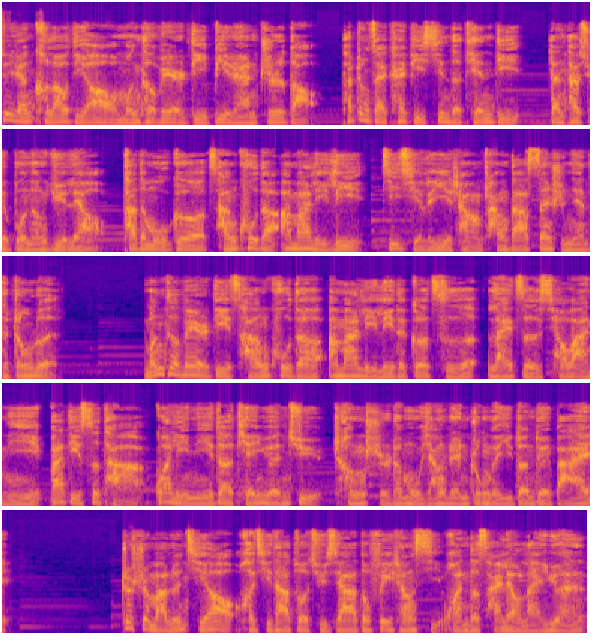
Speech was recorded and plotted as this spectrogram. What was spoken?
虽然克劳迪奥·蒙特维尔蒂必然知道他正在开辟新的天地，但他却不能预料他的牧歌《残酷的阿玛里利》激起了一场长达三十年的争论。蒙特维尔蒂《残酷的阿玛里利》的歌词来自乔瓦尼·巴蒂斯塔·瓜里尼的田园剧《诚实的牧羊人》中的一段对白，这是马伦齐奥和其他作曲家都非常喜欢的材料来源。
